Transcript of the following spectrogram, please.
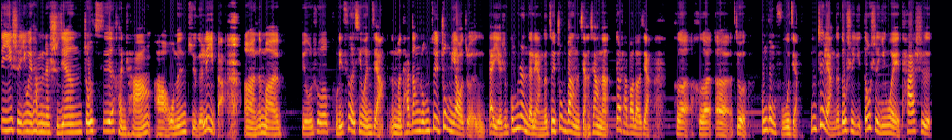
第一是因为他们的时间周期很长啊，我们举个例吧，呃，那么比如说普利策新闻奖，那么它当中最重要的，但也是公认的两个最重磅的奖项呢，调查报道奖和和呃就公共服务奖，嗯，这两个都是一都是因为它是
